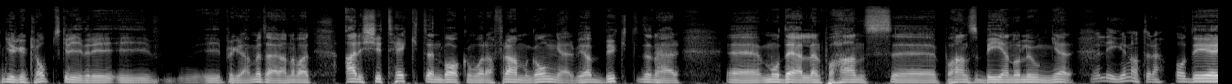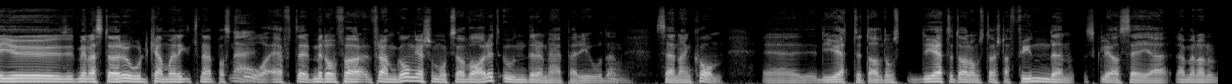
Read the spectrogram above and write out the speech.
Jürgen Klopp skriver i, i, i programmet här, han har varit arkitekten bakom våra framgångar. Vi har byggt den här eh, modellen på hans, eh, på hans ben och lungor. Det ligger något i det. Och det är ju, menar större ord kan man knappast Nej. få efter, med de för, framgångar som också har varit under den här perioden Mm. sen han kom. Eh, det är ju ett utav de, det är ett utav de största fynden skulle jag säga. Jag menar,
